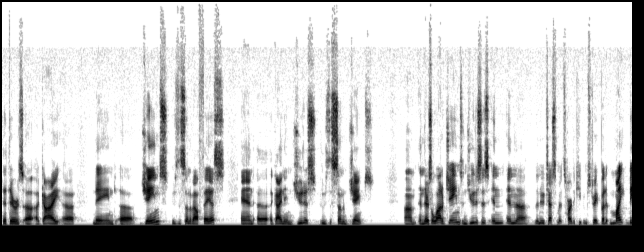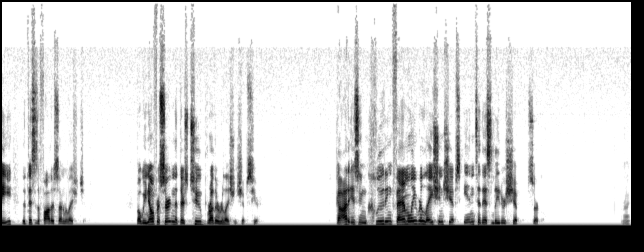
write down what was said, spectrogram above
that there's a, a guy uh, named uh, James, who's the son of Alphaeus, and uh, a guy named Judas, who's the son of James. Um, and there's a lot of James and Judases in, in the, the New Testament. It's hard to keep them straight, but it might be that this is a father son relationship. But we know for certain that there's two brother relationships here. God is including family relationships into this leadership circle. All right?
